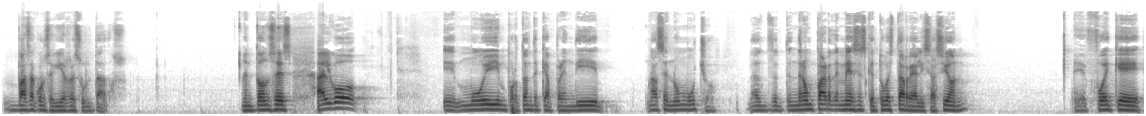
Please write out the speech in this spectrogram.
Vas a conseguir resultados. Entonces, algo eh, muy importante que aprendí hace no mucho, tendrá un par de meses que tuve esta realización, eh, fue que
